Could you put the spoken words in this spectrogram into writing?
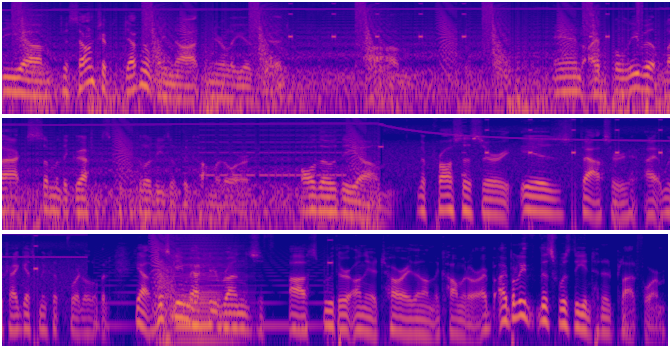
The, um, the sound chip's definitely not nearly as good. Um, and I believe it lacks some of the graphics capabilities of the Commodore. Although the, um, the processor is faster, I, which I guess makes up for it a little bit. Yeah, this game actually runs uh, smoother on the Atari than on the Commodore. I, I believe this was the intended platform.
